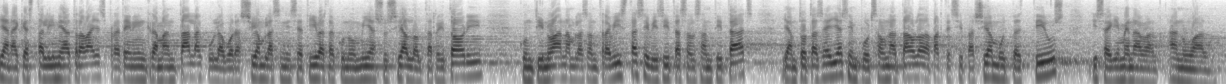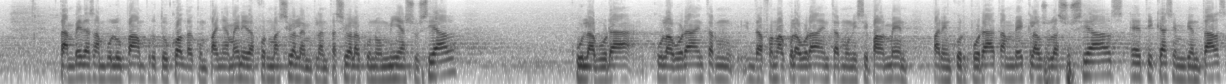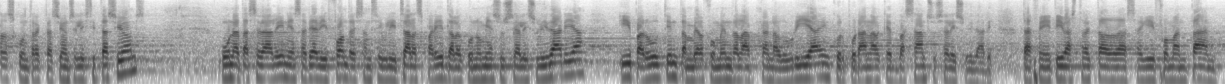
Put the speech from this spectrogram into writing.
i en aquesta línia de treball es pretén incrementar la col·laboració amb les iniciatives d'economia social del territori, continuant amb les entrevistes i visites a les entitats i amb totes elles impulsar una taula de participació amb objectius i seguiment anual. També desenvolupar un protocol d'acompanyament i de formació a la implantació de l'economia social, col·laborar, col·laborar de forma col·laborada intermunicipalment per incorporar també clàusules socials, ètiques i ambientals a les contractacions i licitacions, una tercera línia seria difondre i sensibilitzar l'esperit de l'economia social i solidària i, per últim, també el foment de l'emprenedoria incorporant aquest vessant social i solidari. En definitiva, es tracta de seguir fomentant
